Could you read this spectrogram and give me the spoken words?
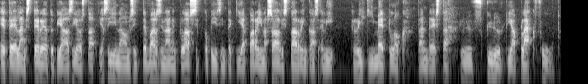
etelän stereotypia-asioista, ja siinä on sitten varsinainen klassikko biisintekijä parina Saalis Starrin kanssa, eli Ricky Medlock bändeistä Skynyrd ja Blackfoot.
